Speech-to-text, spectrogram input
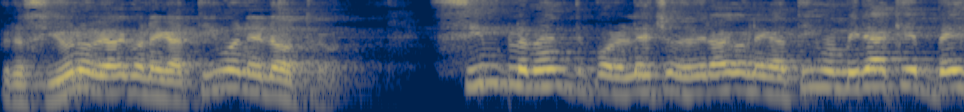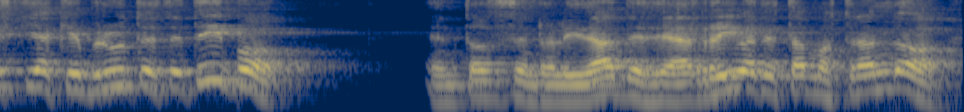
Pero si uno ve algo negativo en el otro, simplemente por el hecho de ver algo negativo, mira qué bestia, qué bruto este tipo. Entonces en realidad desde arriba te está mostrando,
